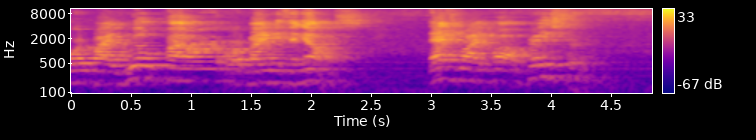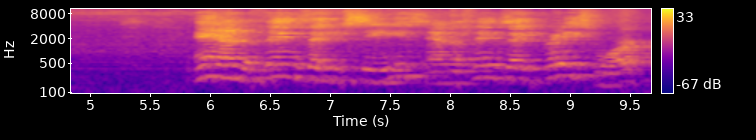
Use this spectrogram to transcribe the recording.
or by willpower or by anything else. That's why Paul prays for them. and the things that he sees and the things that he prays for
